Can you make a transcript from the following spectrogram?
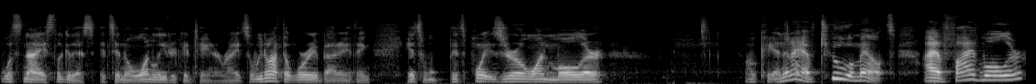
what's nice. Look at this. It's in a one liter container, right? So we don't have to worry about anything. It's it's 0.01 molar. Okay, and then I have two amounts. I have 5 molar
